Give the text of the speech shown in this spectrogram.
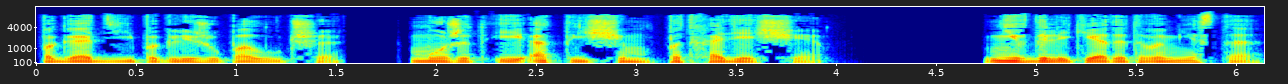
«Погоди, погляжу получше. Может, и отыщем подходящее». Невдалеке от этого места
